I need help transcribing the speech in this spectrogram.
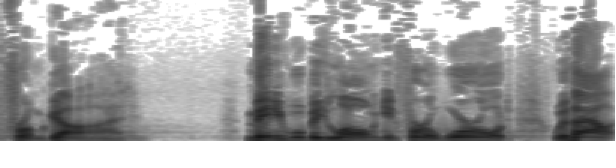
from God. Many will be longing for a world without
